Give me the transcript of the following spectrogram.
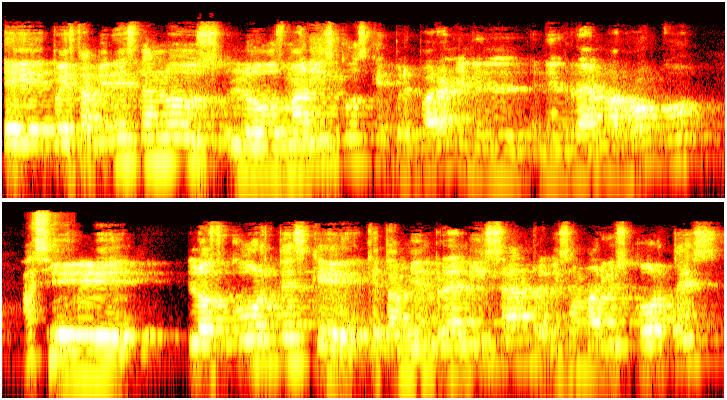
Eh, pues también están los, los mariscos que preparan en el, en el Real Barroco. Ah, eh, los cortes que, también realizan, realizan varios cortes.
